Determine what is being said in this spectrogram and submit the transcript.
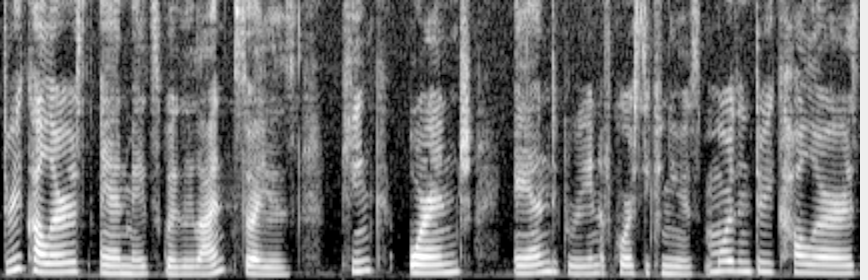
three colors and made squiggly lines. So I used pink, orange, and green. Of course, you can use more than three colors,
